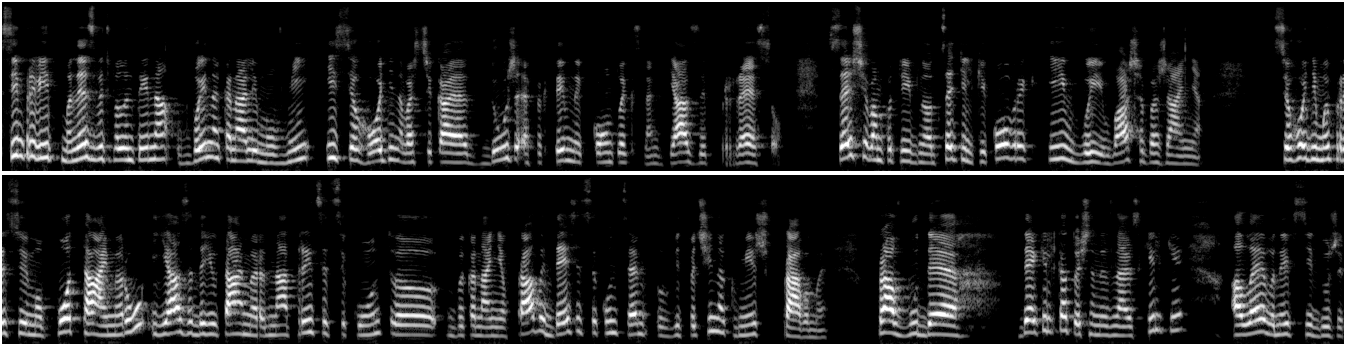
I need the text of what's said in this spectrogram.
Всім привіт! Мене звуть Валентина. Ви на каналі MoveMe і сьогодні на вас чекає дуже ефективний комплекс на м'язи пресу. Все, що вам потрібно, це тільки коврик і ви, ваше бажання. Сьогодні ми працюємо по таймеру. Я задаю таймер на 30 секунд е, виконання вправи, 10 секунд це відпочинок між вправами. Вправ буде декілька, точно не знаю скільки, але вони всі дуже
